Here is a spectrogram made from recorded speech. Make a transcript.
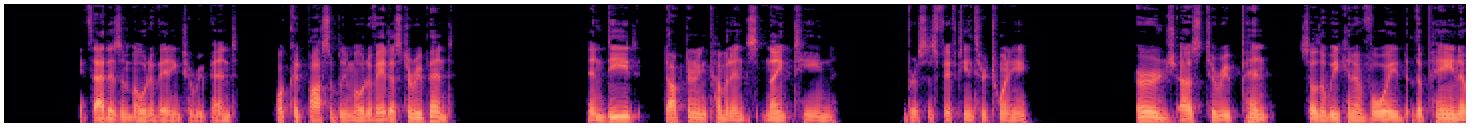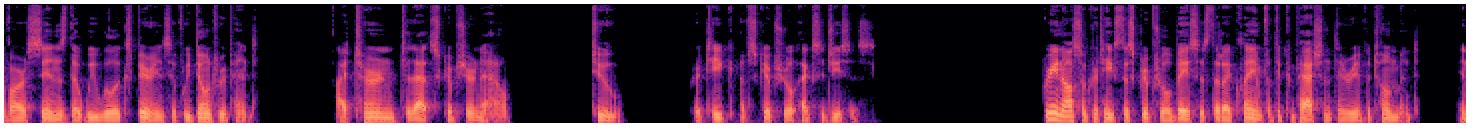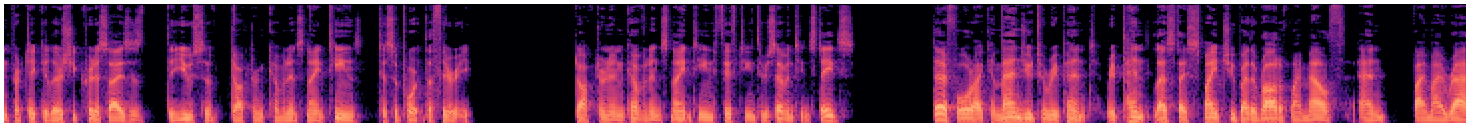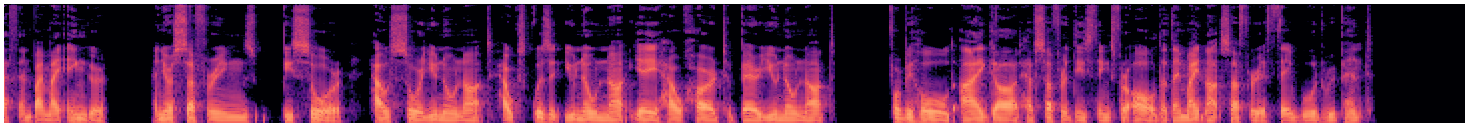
If that isn't motivating to repent, what could possibly motivate us to repent? Indeed, Doctrine and Covenants 19, verses 15 through 20, urge us to repent so that we can avoid the pain of our sins that we will experience if we don't repent. I turn to that scripture now. 2. Critique of Scriptural Exegesis. Green also critiques the scriptural basis that I claim for the compassion theory of atonement. In particular, she criticizes the use of Doctrine and Covenants 19 to support the theory. Doctrine and Covenants 19, 15 through 17 states, Therefore I command you to repent. Repent, lest I smite you by the rod of my mouth, and by my wrath, and by my anger, and your sufferings be sore. How sore you know not, how exquisite you know not, yea, how hard to bear you know not. For behold, I, God, have suffered these things for all, that they might not suffer if they would repent.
